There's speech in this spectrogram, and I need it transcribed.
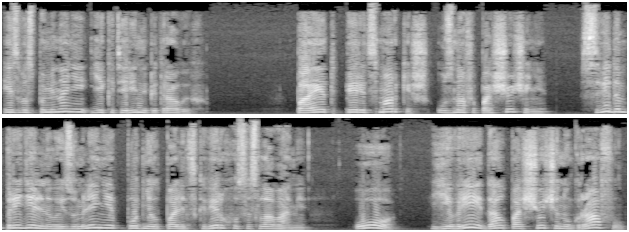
Из воспоминаний Екатерины Петровых. Поэт Перец Маркиш, узнав о пощечине, с видом предельного изумления поднял палец кверху со словами «О, еврей дал пощечину графу!»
